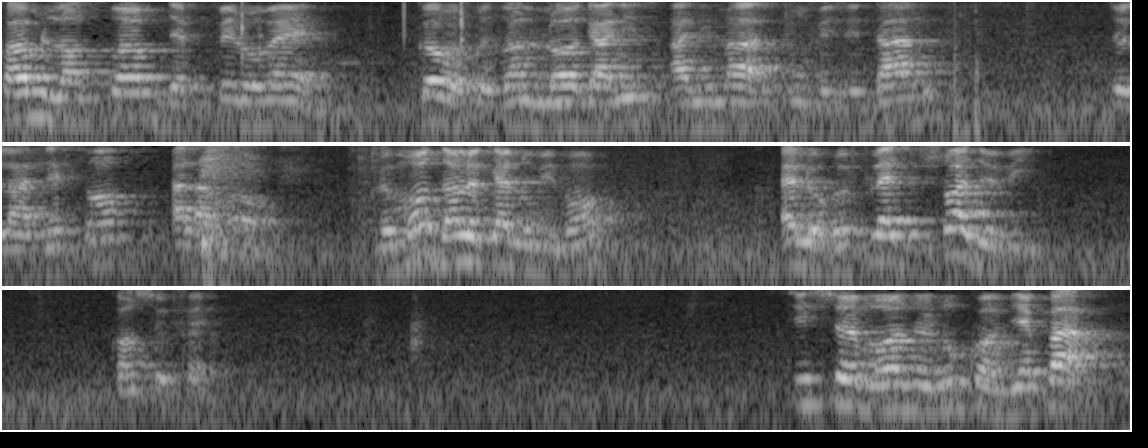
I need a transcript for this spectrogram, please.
comme l'ensemble des phénomènes que représente l'organisme animal ou végétal de la naissance à la mort. Le monde dans lequel nous vivons est le reflet du choix de vie qu'on se fait. Si ce monde ne nous convient pas,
